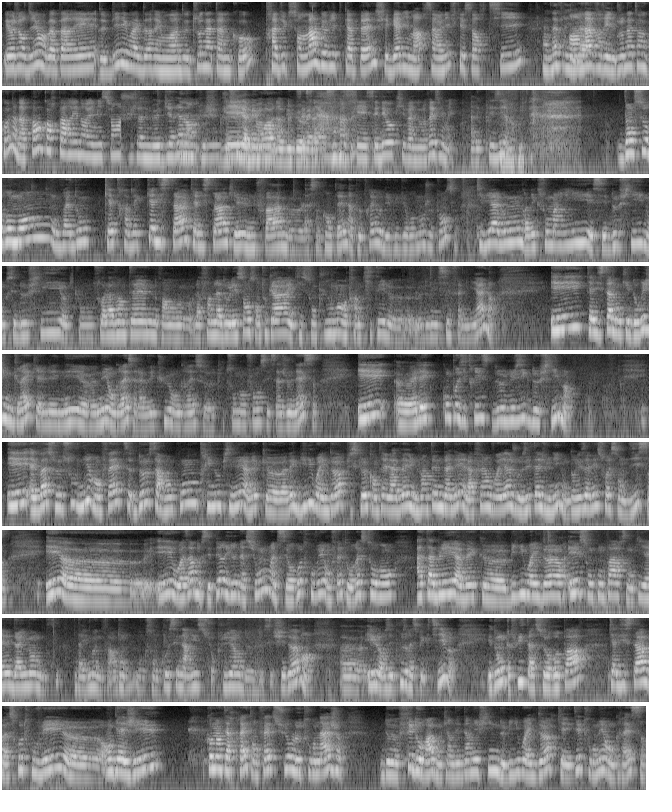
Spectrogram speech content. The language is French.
Et aujourd'hui, on va parler de Billy Wilder et moi de Jonathan Coe, traduction Marguerite Capel chez Gallimard. C'est un livre qui est sorti En avril. en avril. Jonathan Coe n'en a pas encore parlé dans l'émission. Ça ne me dit rien non, Non. plus. Je Et suis la ben mémoire voilà, de Bibliomaniacs. Et c'est Léo qui va nous le résumer. Avec plaisir. Dans ce roman, on va donc être avec Calista. Calista, qui est une femme, euh, la cinquantaine à peu près, au début du roman, je pense, qui vit à Londres avec son mari et ses deux filles. Donc, ces deux filles euh, qui ont soit la vingtaine, enfin la fin de l'adolescence en tout cas, et qui sont plus ou moins en train de quitter le, le domicile familial. Et Calista donc est d'origine grecque, elle est née, euh, en Grèce, elle a vécu en Grèce euh, toute son enfance et sa jeunesse. Et euh, elle est compositrice de musique de film. Et elle va se souvenir en fait de sa rencontre inopinée avec, avec Billy Wilder, puisque quand elle avait une vingtaine d'années, elle a fait un voyage aux États-Unis, donc dans les années 70. Et, euh, et au hasard de ses pérégrinations, elle s'est retrouvée en fait au restaurant attablée avec euh, Billy Wilder et son comparse, donc Yael Diamond, Diamond pardon, donc son co-scénariste sur plusieurs de, ses chefs-d'œuvre, euh, et leurs épouses respectives. Et donc, suite à ce repas, Calista va se retrouver engagée comme interprète en fait sur le tournage de Fedora, donc un des derniers films de Billy Wilder qui a été tourné en Grèce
